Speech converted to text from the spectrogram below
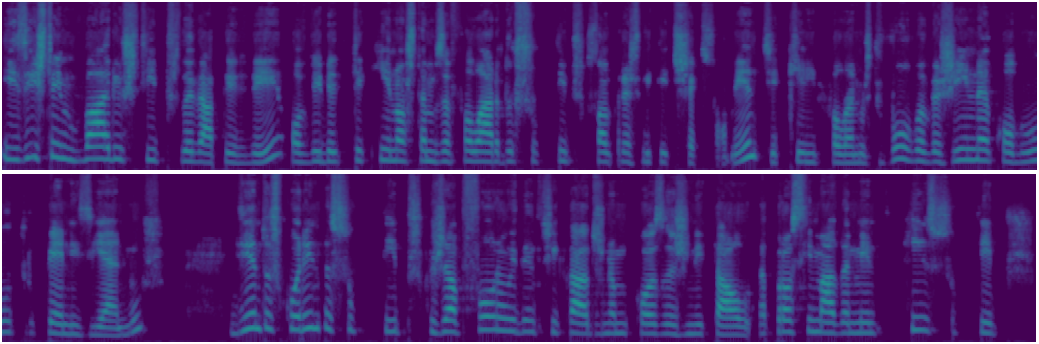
Existem vários tipos de HPV, obviamente que aqui nós estamos a falar dos subtipos que são transmitidos sexualmente, aqui falamos de vulva, vagina, colo do útero, pênis e ânus. De entre os 40 subtipos que já foram identificados na mucosa genital, aproximadamente 15 subtipos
